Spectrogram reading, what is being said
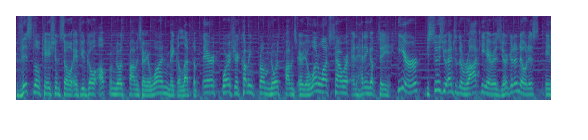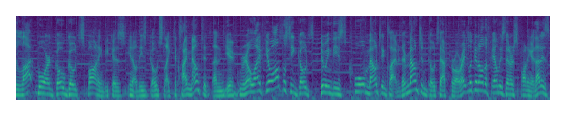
this location, so if you go up from North Province Area 1, make a left up there, or if you're coming from North Province Area 1 Watchtower and heading up to here, as soon as you enter the rocky areas, you're going to notice a lot more go-goats spawning because, you know, these goats like to climb mountains. And in real life, you'll also see goats doing these cool mountain climbs. They're mountain goats after all, right? Look at all the families that are spawning here. That is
